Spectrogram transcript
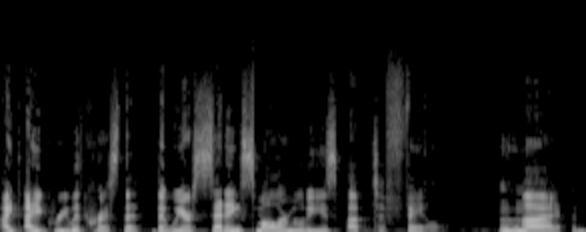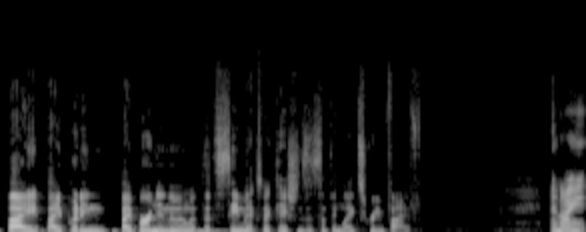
I, I agree with Chris that that we are setting smaller movies up to fail uh, by by putting by burdening them with the same expectations as something like Scream Five. And I,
